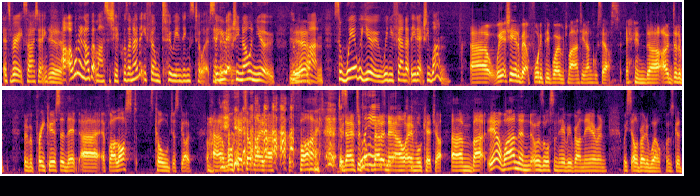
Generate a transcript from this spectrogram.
It's very exciting. Yeah. I, I want to know about MasterChef because I know that you filmed two endings to it. So you actually know and knew who Yeah. had won. So where were you when you found out that you'd actually won? Uh, we actually had about 40 people over to my auntie and uncle's house, and uh, I did a bit of a precursor that uh, if I lost, it's cool, just go. Uh, we'll catch up later. It's fine. we don't have to talk about it now, and we'll catch up. Um, but yeah, I won, and it was awesome to have everyone there, and we celebrated well. It was good.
